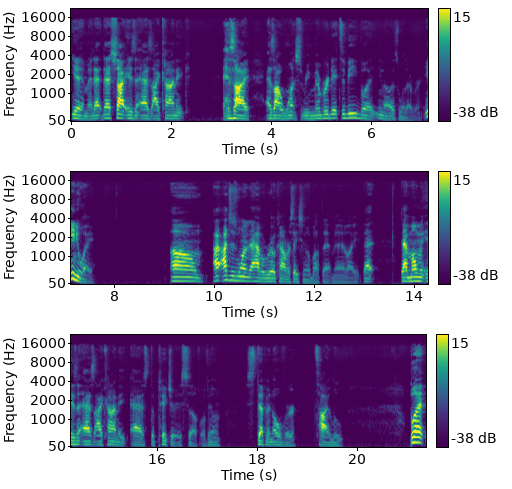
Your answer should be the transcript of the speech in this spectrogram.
Yeah, man, that, that shot isn't as iconic as I as I once remembered it to be, but you know, it's whatever. Anyway. Um, I, I just wanted to have a real conversation about that, man. Like that that moment isn't as iconic as the picture itself of him stepping over Ty. But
